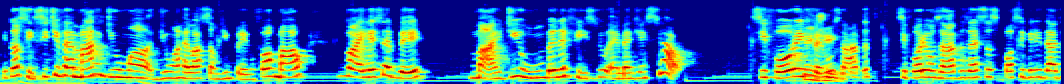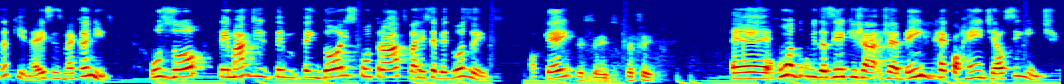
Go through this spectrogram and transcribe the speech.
Então, assim, se tiver mais de uma, de uma relação de emprego formal, vai receber mais de um benefício emergencial. Se forem usadas, se forem usadas essas possibilidades aqui, né? Esses mecanismos. Usou, tem mais de tem, tem dois contratos, vai receber duas vezes, ok? Perfeito, perfeito. É, uma duvidazinha que já, já é bem recorrente é o seguinte:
